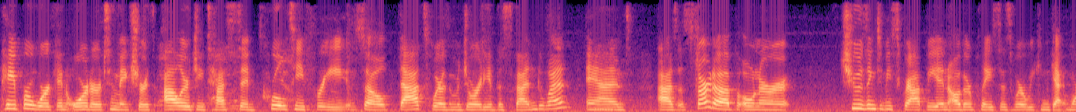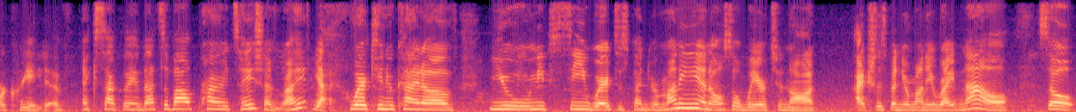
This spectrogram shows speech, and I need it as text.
paperwork in order to make sure it's allergy tested, cruelty free. So that's where the majority of the spend went. And as a startup owner, choosing to be scrappy in other places where we can get more creative. Exactly. That's about prioritization, right? Yes. Where can you kind of you need to see where to spend your money and also where to not actually spend your money right now. So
